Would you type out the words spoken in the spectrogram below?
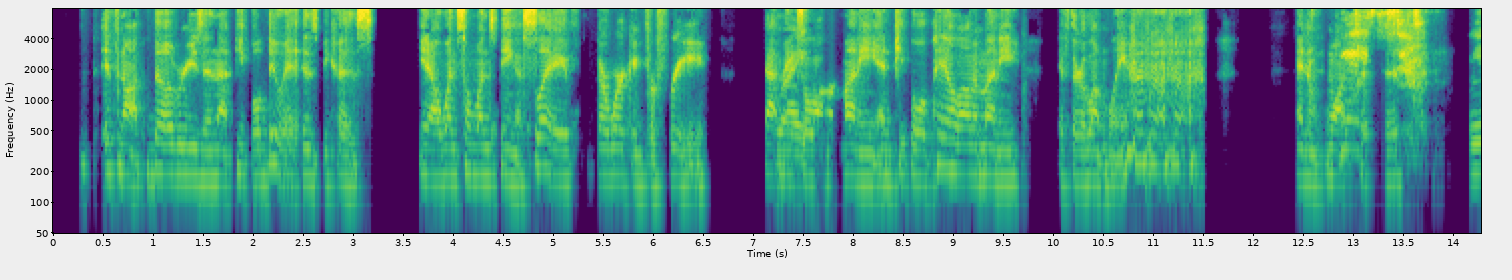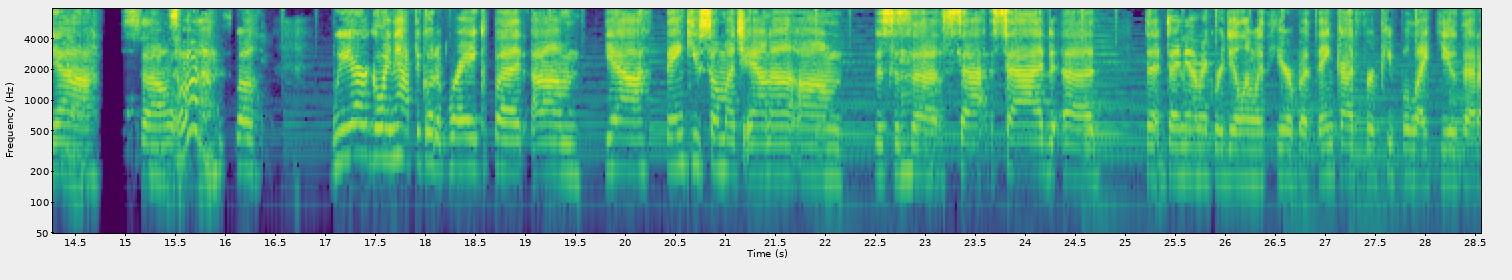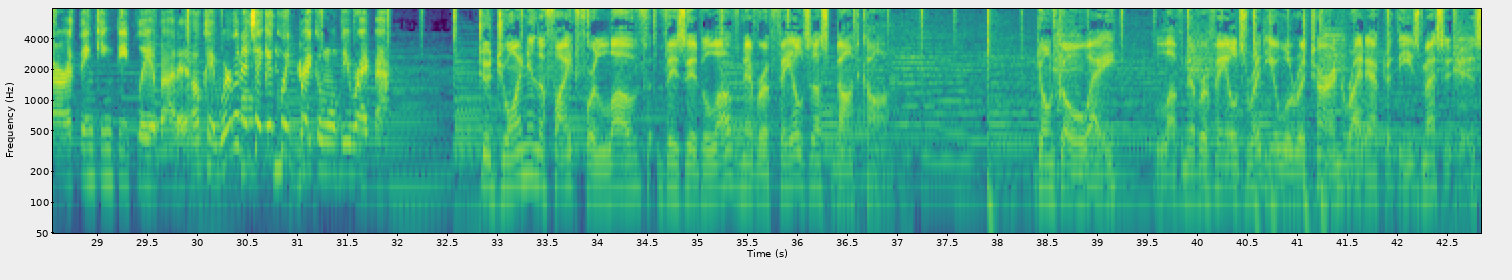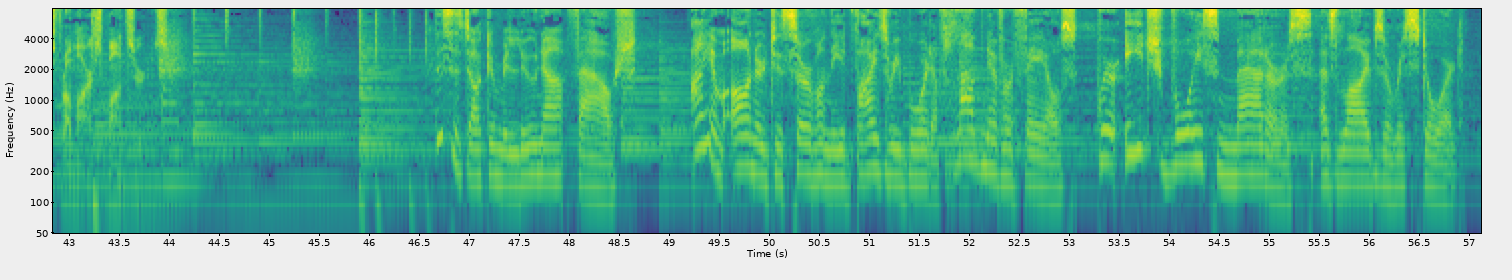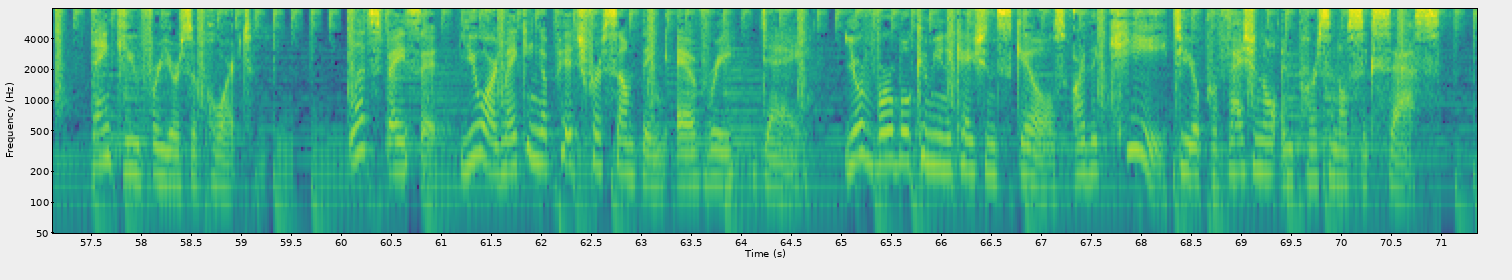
if not the reason that people do it is because, you know, when someone's being a slave, they're working for free that right. makes a lot of money and people will pay a lot of money if they're lonely and want yes. to yeah, yeah. so oh, well we are going to have to go to break but um yeah thank you so much anna um this is mm-hmm. a sad sad uh d- dynamic we're dealing with here but thank god for people like you that are thinking deeply about it okay we're going to take a quick break and we'll be right back to join in the fight for love, visit loveneverfailsus.com. Don't go away. Love Never Fails Radio will return right after these messages from our sponsors. This is Dr. Miluna Fausch. I am honored to serve on the advisory board of Love Never Fails, where each voice matters as lives are restored. Thank you for your support. Let's face it, you are making a pitch for something every day. Your verbal communication skills are the key to your professional and personal success.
